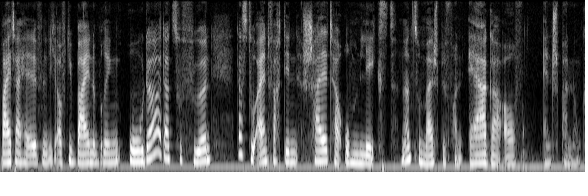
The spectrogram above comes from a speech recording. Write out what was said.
weiterhelfen, dich auf die Beine bringen oder dazu führen, dass du einfach den Schalter umlegst, ne? zum Beispiel von Ärger auf Entspannung.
